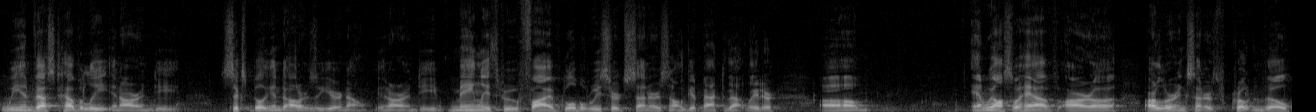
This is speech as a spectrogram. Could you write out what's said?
we invest heavily in R&D. $6 billion a year now in R&D, mainly through five global research centers, and I'll get back to that later. Um, and we also have our, uh, our learning centers. Crotonville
